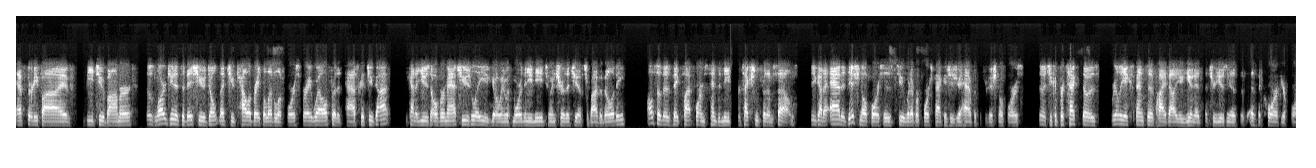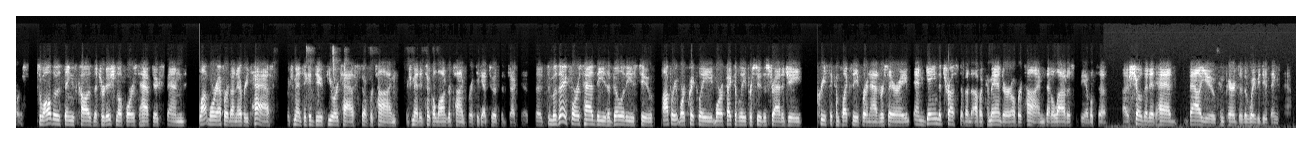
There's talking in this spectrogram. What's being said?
F 35, B 2 bomber. Those large units of issue don't let you calibrate the level of force very well for the task that you got you kind of use overmatch usually. You go in with more than you need to ensure that you have survivability. Also, those big platforms tend to need protection for themselves. So you've got to add additional forces to whatever force packages you have with the traditional force so that you can protect those really expensive high value units that you're using as the, as the core of your force. So all those things cause the traditional force to have to expend a lot more effort on every task which meant it could do fewer tasks over time, which meant it took a longer time for it to get to its objective. The, the Mosaic Force had these abilities to operate more quickly, more effectively pursue the strategy, increase the complexity for an adversary, and gain the trust of, an, of a commander over time that allowed us to be able to uh, show that it had value compared to the way we do things now.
